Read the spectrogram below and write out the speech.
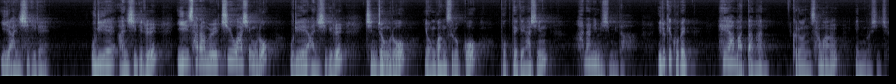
이 안식일에 우리의 안식일을 이 사람을 치유하심으로 우리의 안식일을 진정으로 영광스럽고 복되게 하신 하나님이십니다. 이렇게 고백해야 마땅한 그런 상황인 것이죠.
